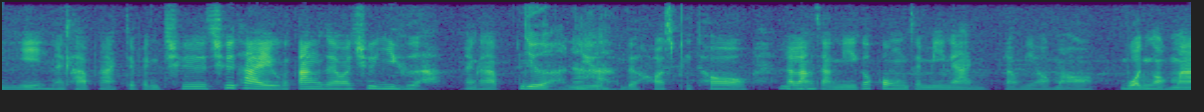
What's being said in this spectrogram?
นี้นะครับ อาจจะเป็นชื่อชื่อไทยตั้งใจว่าชื่อเหยื่อนะครับเหยื่อนะเหยื่อคะ The Hospital แล้วหลังจากนี้ก็คงจะมีงานเหล่านี้ออกมาออกวนออกมา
